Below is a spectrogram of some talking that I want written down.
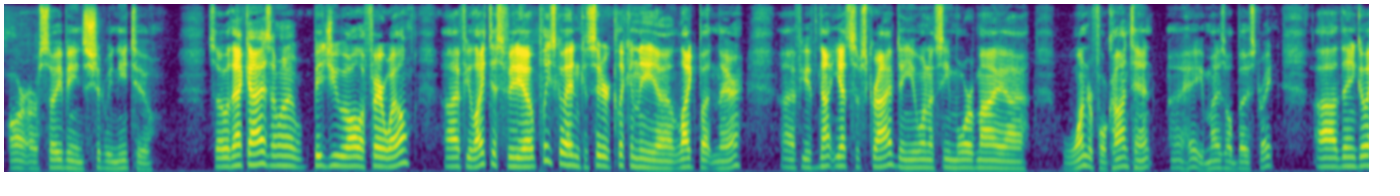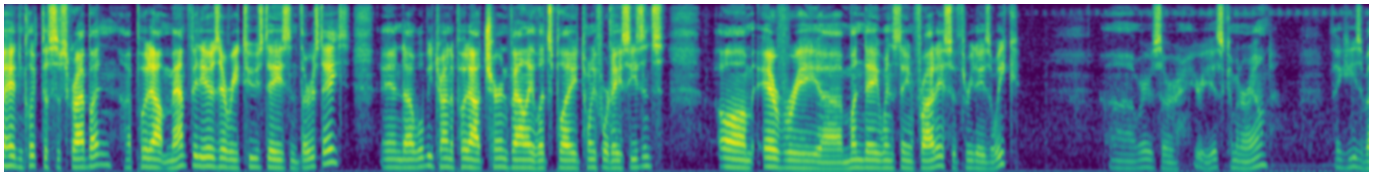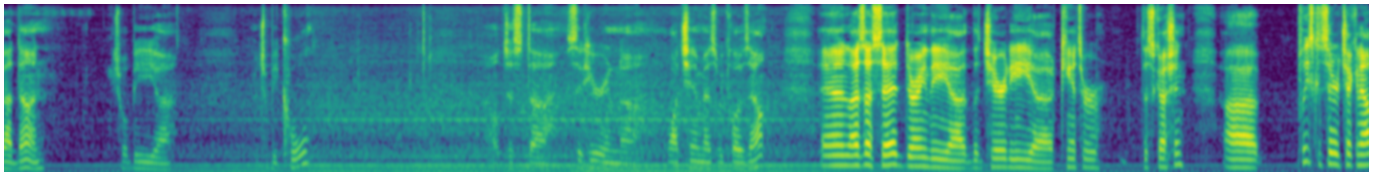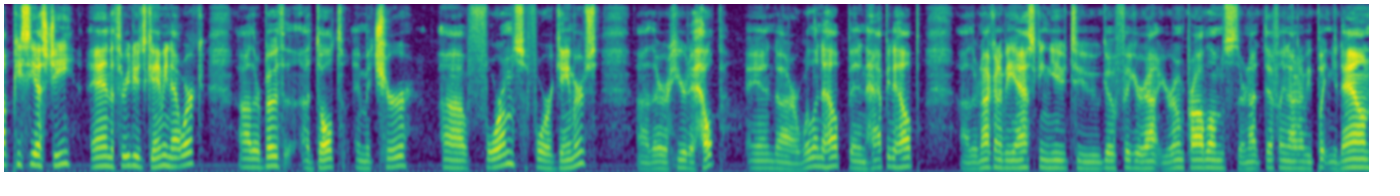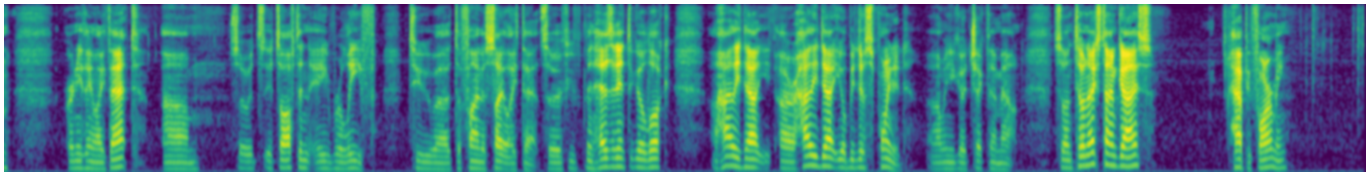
or our soybeans should we need to. So with that guys, I want to bid you all a farewell. Uh, if you like this video, please go ahead and consider clicking the uh, like button there. Uh, if you've not yet subscribed and you want to see more of my uh, wonderful content, uh, hey, you might as well boast, right? Uh, then go ahead and click the subscribe button. I put out map videos every Tuesdays and Thursdays, and we'll be trying to put out Churn Valley Let's Play 24-day seasons um, every Monday, Wednesday, and Friday, so three days a week. where's our... Here he is, coming around. I think he's about done, which will be uh, which will be cool. I'll just uh, sit here and uh, watch him as we close out. And as I said during the uh, the charity uh, cancer discussion, uh, please consider checking out PCSG and the Three Dudes Gaming Network. They're both adult and mature forums for gamers. they're here to help and are willing to help and happy to help. Uh, they're not going to be asking you to go figure out your own problems. They're not definitely not going to be putting you down or anything like that. Um, so it's it's often a relief to uh, to find a site like that. So if you've been hesitant to go look, I highly doubt or highly doubt you'll be disappointed uh, when you go check them out. So until next time, guys. Happy farming.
